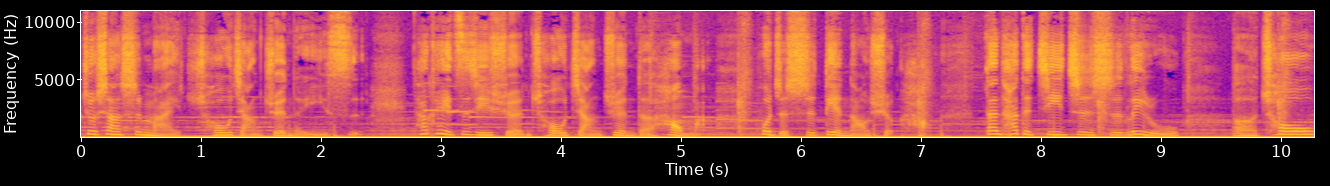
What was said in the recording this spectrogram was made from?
就像是买抽奖券的意思。它可以自己选抽奖券的号码，或者是电脑选号。但它的机制是，例如，呃，抽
